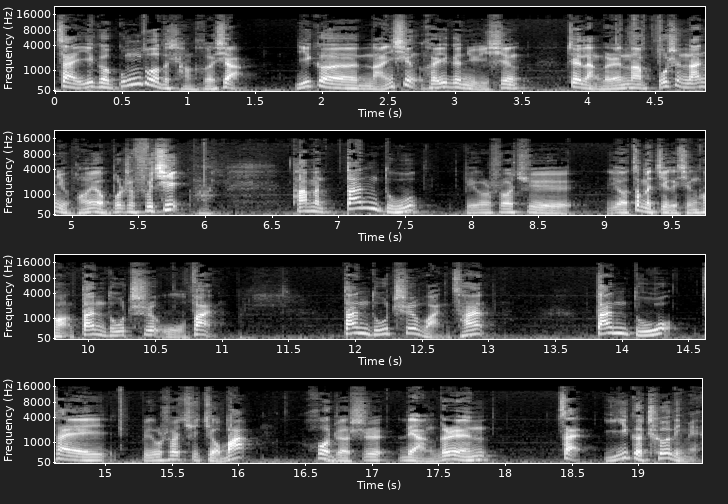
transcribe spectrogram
在一个工作的场合下，一个男性和一个女性这两个人呢，不是男女朋友，不是夫妻啊，他们单独，比如说去有这么几个情况：单独吃午饭，单独吃晚餐，单独在比如说去酒吧。或者是两个人在一个车里面，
